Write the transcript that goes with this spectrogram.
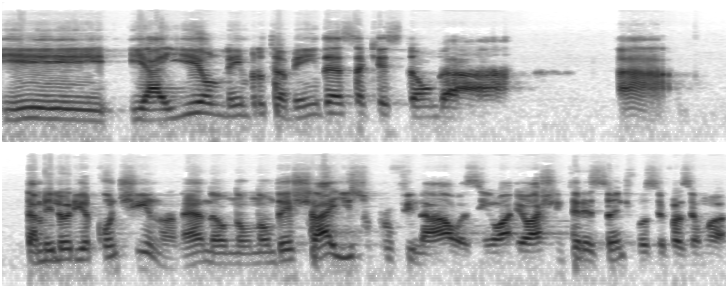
E, e aí eu lembro também dessa questão da, a, da melhoria contínua, né? Não, não, não deixar isso para o final. Assim, eu, eu acho interessante você fazer uma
